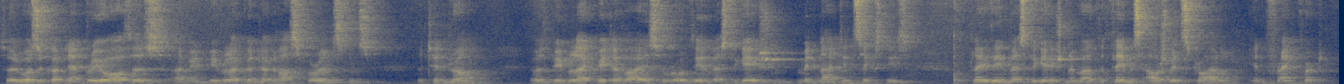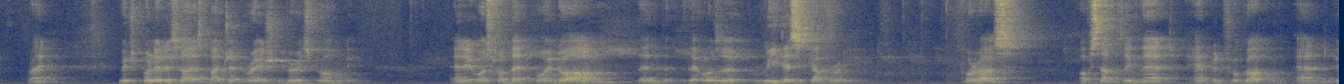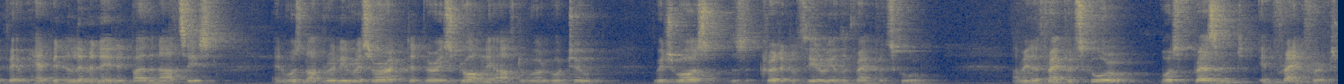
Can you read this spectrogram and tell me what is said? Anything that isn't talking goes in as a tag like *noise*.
So it was a contemporary authors, I mean, people like Günter Grass, for instance, The Tin Drum. It was people like Peter Weiss, who wrote The Investigation, mid-1960s, played the investigation about the famous Auschwitz trial in Frankfurt, right? Which politicized my generation very strongly. And it was from that point on, then there was a rediscovery for us of something that had been forgotten and had been eliminated by the Nazis and was not really resurrected very strongly after World War II, which was the critical theory of the Frankfurt School. I mean, the Frankfurt School was present in Frankfurt,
